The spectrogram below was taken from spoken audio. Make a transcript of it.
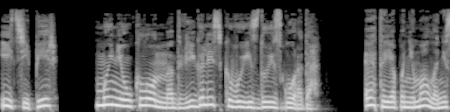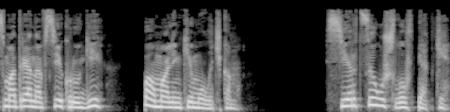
И теперь мы неуклонно двигались к выезду из города. Это я понимала, несмотря на все круги по маленьким улочкам. Сердце ушло в пятки.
